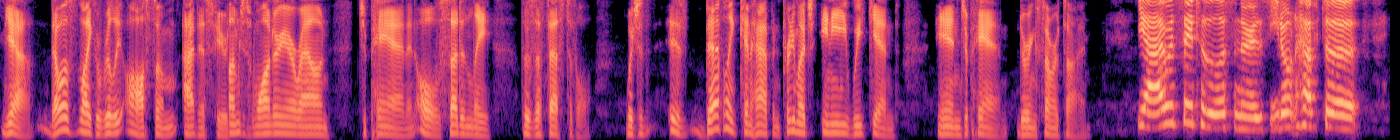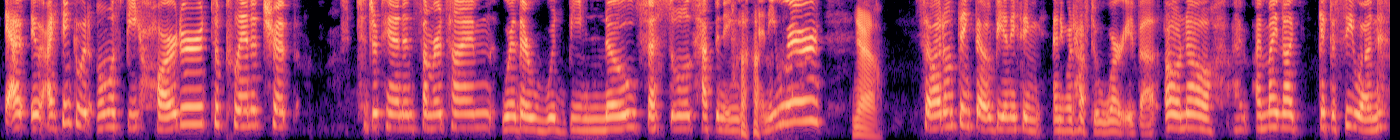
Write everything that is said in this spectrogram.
Yeah, that was like a really awesome atmosphere. I'm just wandering around Japan and oh, suddenly there's a festival, which is, is definitely can happen pretty much any weekend in Japan during summertime. Yeah, I would say to the listeners, you don't have to. I, I think it would almost be harder to plan a trip to Japan in summertime where there would be no festivals happening anywhere. Yeah. So I don't think that would be anything anyone would have to worry about. Oh no, I, I might not get to see one.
